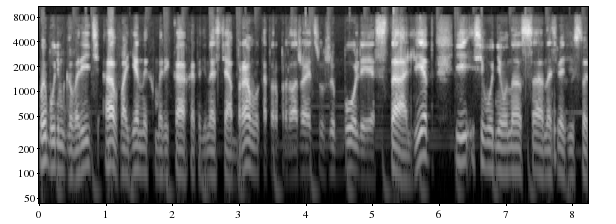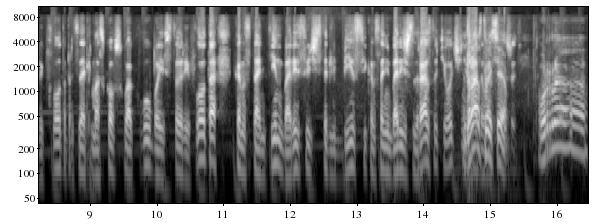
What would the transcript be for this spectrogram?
мы будем говорить о военных моряках. Это династия Абрамова, которая продолжается уже более ста лет. И сегодня у нас а, на связи историк флота, председатель Московского клуба истории флота Константин Борисович Стрельбицкий. Константин Борисович, здравствуйте. Очень Здравствуйте. рад вас слышать. Ура!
